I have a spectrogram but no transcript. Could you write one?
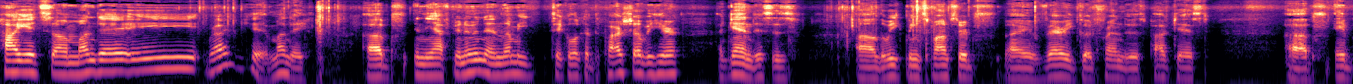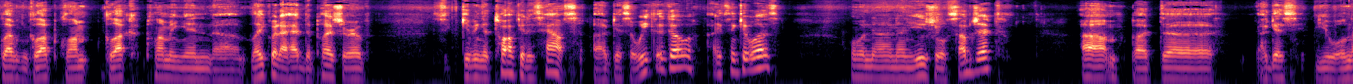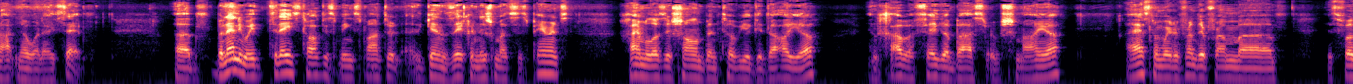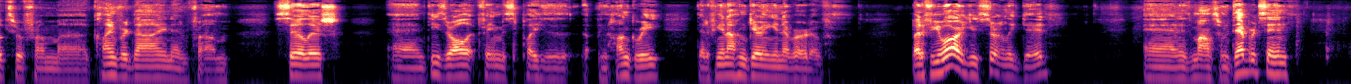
Hi, it's uh, Monday, right? Yeah, Monday uh, in the afternoon, and let me take a look at the parsha over here. Again, this is uh, the week being sponsored by a very good friend of this podcast, uh, Abe Gluck, Gluck, Gluck Plumbing in uh, Lakewood. I had the pleasure of giving a talk at his house, I guess a week ago, I think it was, on an unusual subject. Um, but uh, I guess you will not know what I said. Uh, but anyway, today's talk is being sponsored again. Zecher Nishmat's parents, Chaim Lozer Shalom Ben Tovia Gedalia, and Chava Fega Bas Reb Shmaya. I asked them where they're from. They're from. Uh, his folks were from uh, Kleinverdine and from Sirlish, and these are all at famous places in Hungary that if you're not Hungarian, you never heard of. But if you are, you certainly did. And his mom's from Debrecen,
